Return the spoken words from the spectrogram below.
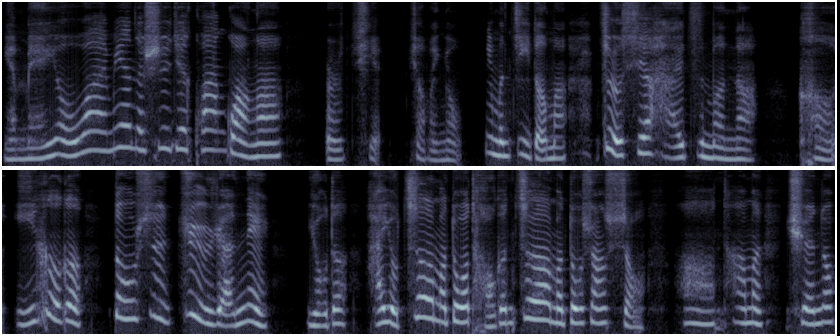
也没有外面的世界宽广啊。而且，小朋友。你们记得吗？这些孩子们呐，可一个个都是巨人呢，有的还有这么多头跟这么多双手啊！他们全都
